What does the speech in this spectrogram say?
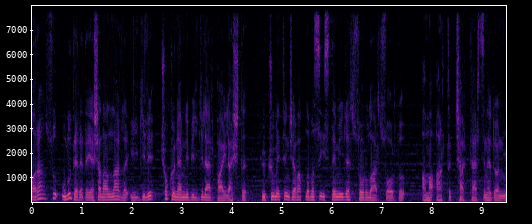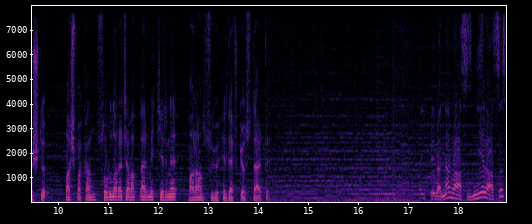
Baransu Uludere'de yaşananlarla ilgili çok önemli bilgiler paylaştı. Hükümetin cevaplaması istemiyle sorular sordu. Ama artık çark tersine dönmüştü. Başbakan sorulara cevap vermek yerine Baransu'yu hedef gösterdi. Tayyip Bey benden rahatsız. Niye rahatsız?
